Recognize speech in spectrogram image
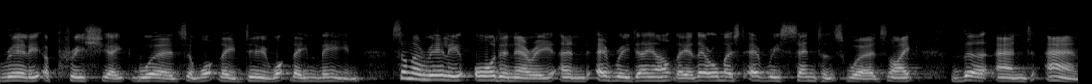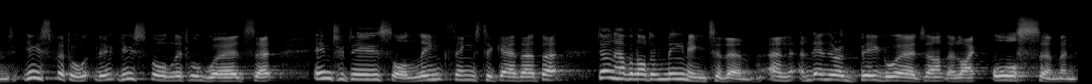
really appreciate words and what they do, what they mean. Some are really ordinary and everyday, aren't they? And they're almost every sentence words like the and and. Useful, useful little words that introduce or link things together, but don't have a lot of meaning to them. And, and then there are big words, aren't there, like awesome and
